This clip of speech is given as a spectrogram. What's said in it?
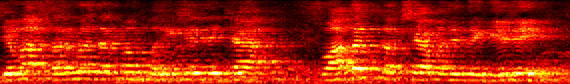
जेव्हा सर्व धर्म परिषदेच्या स्वागत कक्षामध्ये ते गेले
